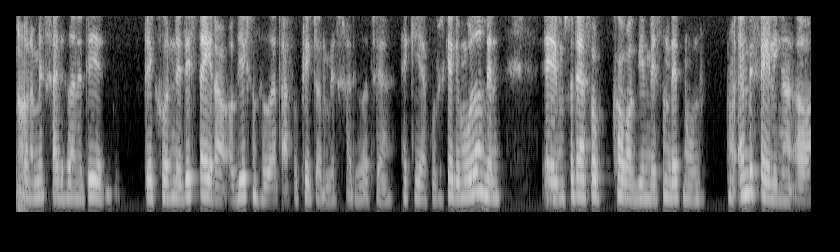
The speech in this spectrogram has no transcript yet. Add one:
Nej. under menneskerettighederne. Det, det er kun øh, det er stater og virksomheder, der er forpligtet under menneskerettigheder til at agere på forskellige måder, men øh, så derfor kommer vi med sådan lidt nogle, nogle anbefalinger og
